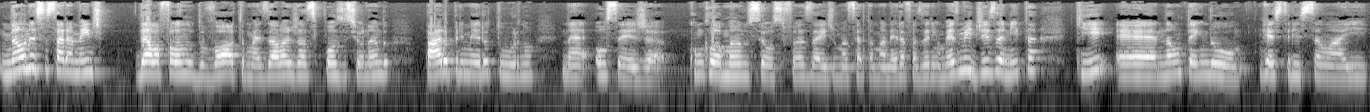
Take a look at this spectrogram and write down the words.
não necessariamente dela falando do voto, mas ela já se posicionando para o primeiro turno, né? Ou seja, conclamando seus fãs aí de uma certa maneira a fazerem o mesmo. E diz a Anitta que é, não tendo restrição aí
